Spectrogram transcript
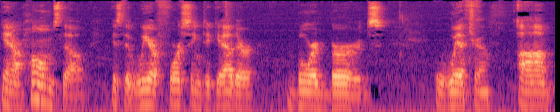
in our homes, though, is that we are forcing together bored birds with True. um,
